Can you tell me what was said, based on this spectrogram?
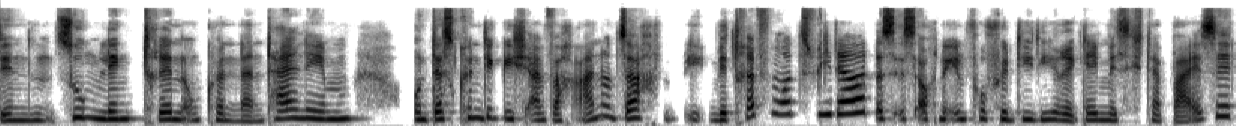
den Zoom-Link drin und können dann teilnehmen. Und das kündige ich einfach an und sage, wir treffen uns wieder. Das ist auch eine Info für die, die regelmäßig dabei sind.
